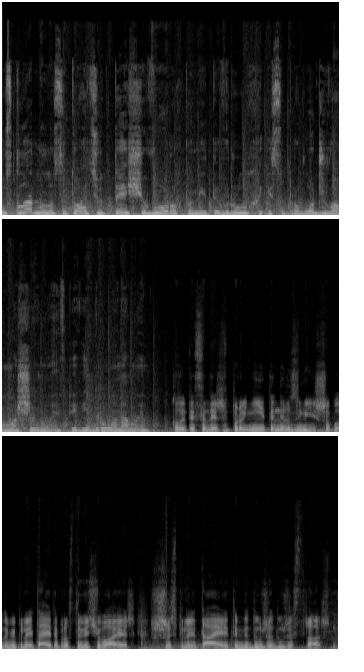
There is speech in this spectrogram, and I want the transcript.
Ускладнило ситуацію те, що ворог помітив рух і супроводжував машину FPV-дронами. Коли ти сидиш в броні, ти не розумієш, що по тобі прилітає. Ти просто відчуваєш, що щось прилітає, і тобі дуже дуже страшно.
